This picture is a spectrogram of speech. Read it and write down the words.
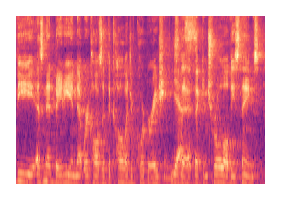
the as ned beatty and network calls it the college of corporations Yes. that, that control all these things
